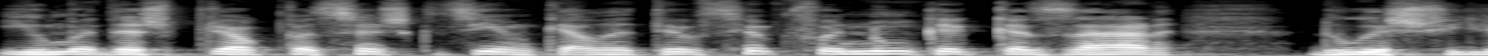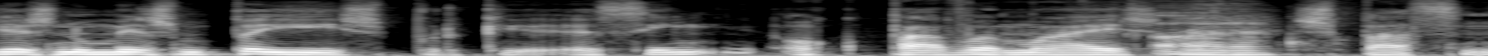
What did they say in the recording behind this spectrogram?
E uma das preocupações que diziam que ela teve sempre foi nunca casar duas filhas no mesmo país, porque assim ocupava mais Ora. espaço.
